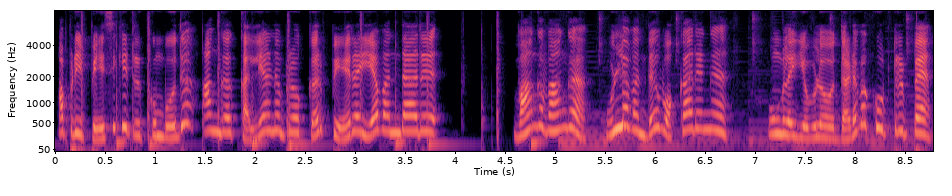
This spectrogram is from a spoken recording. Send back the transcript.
அப்படி பேசிக்கிட்டு இருக்கும்போது அங்க கல்யாண புரோக்கர் பேரைய வந்தாரு. வாங்க வாங்க உள்ள வந்து உக்காருங்க. உங்களை எவ்வளவு தடவை கூப்பிட்டிருப்பேன்.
